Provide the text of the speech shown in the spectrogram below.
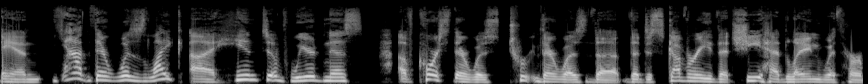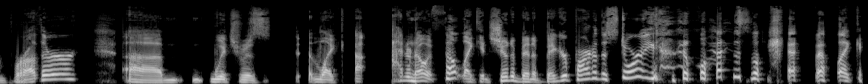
And yeah, there was like a hint of weirdness. Of course, there was tr- there was the the discovery that she had lain with her brother, um, which was like I, don't know. It felt like it should have been a bigger part of the story. it was like felt like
